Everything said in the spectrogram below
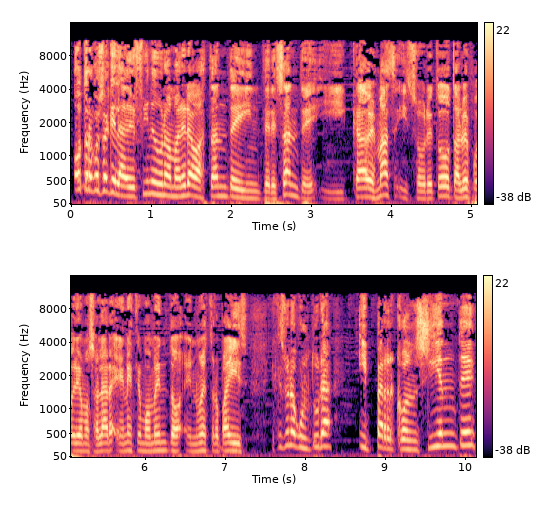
otra cosa que la define de una manera bastante interesante y cada vez más, y sobre todo tal vez podríamos hablar en este momento en nuestro país, es que es una cultura hiperconsciente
